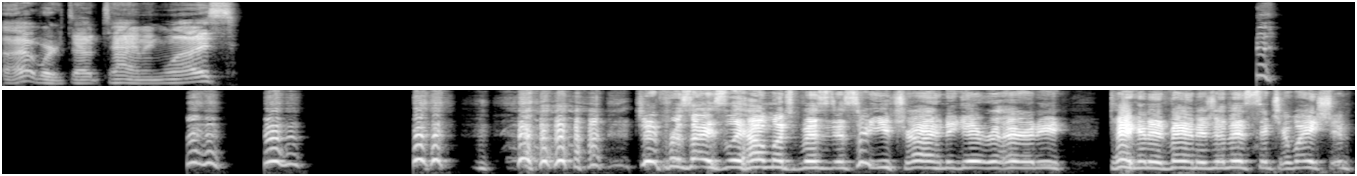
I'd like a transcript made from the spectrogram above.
that worked out timing wise. Just precisely how much business are you trying to get, Rarity? Taking advantage of this situation?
